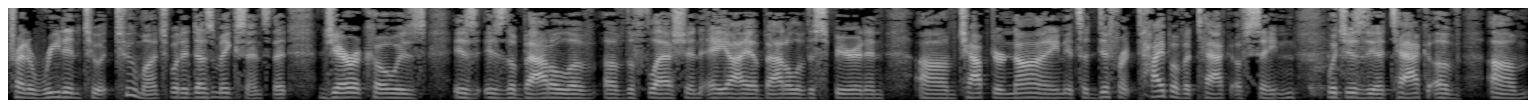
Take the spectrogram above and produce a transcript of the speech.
try to read into it too much, but it does make sense that Jericho is, is, is the battle of, of the flesh and Ai a battle of the spirit. And um, chapter 9, it's a different type of attack of Satan, which is the attack of um,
